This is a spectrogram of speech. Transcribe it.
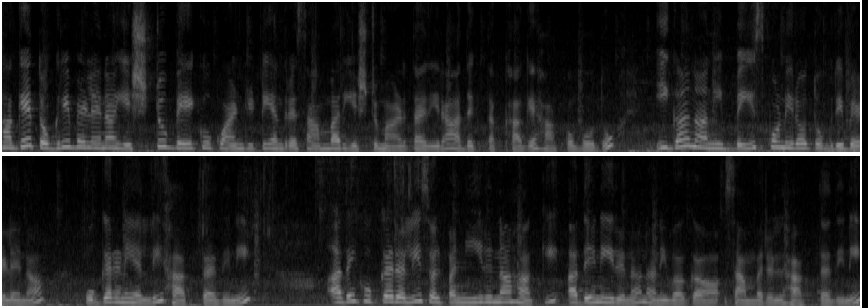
ಹಾಗೆ ತೊಗರಿಬೇಳೆನ ಎಷ್ಟು ಬೇಕು ಕ್ವಾಂಟಿಟಿ ಅಂದರೆ ಸಾಂಬಾರು ಎಷ್ಟು ಮಾಡ್ತಾ ಇದ್ದೀರಾ, ಅದಕ್ಕೆ ತಕ್ಕ ಹಾಗೆ ಹಾಕೋಬೋದು. ಈಗ ನಾನು ಈ ಬೇಯಿಸ್ಕೊಂಡಿರೋ ತೊಗರಿಬೇಳೆನ ಒಗ್ಗರಣೆಯಲ್ಲಿ ಹಾಕ್ತಾ ಇದ್ದೀನಿ. ಅದೇ ಕುಕ್ಕರಲ್ಲಿ ಸ್ವಲ್ಪ ನೀರನ್ನ ಹಾಕಿ, ಅದೇ ನೀರನ್ನು ಇವಾಗ ಸಾಂಬಾರಲ್ಲಿ ಹಾಕ್ತಾ ಇದ್ದೀನಿ.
